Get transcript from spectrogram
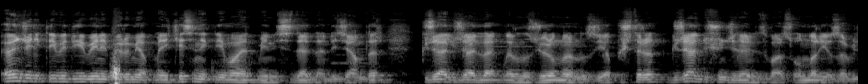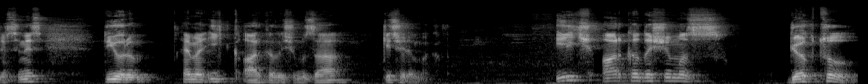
Öncelikle videoyu beğenip yorum yapmayı kesinlikle ihmal etmeyin sizlerden ricamdır. Güzel güzel like'larınızı, yorumlarınızı yapıştırın. Güzel düşünceleriniz varsa onları yazabilirsiniz. Diyorum hemen ilk arkadaşımıza geçelim bakalım. İlk arkadaşımız Göktuğ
